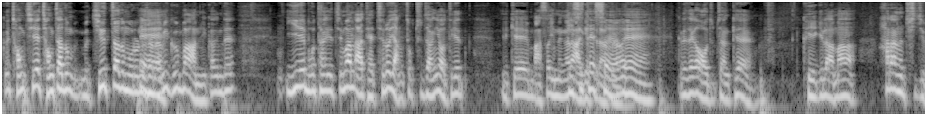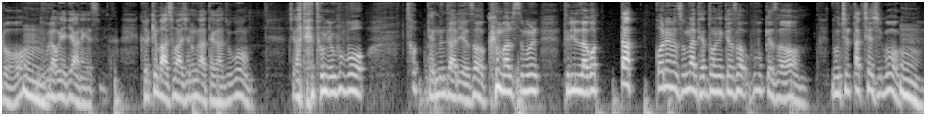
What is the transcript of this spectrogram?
그 정치의 정자도 뭐 지읒자도 모르는 예. 사람이 그거 뭐 압니까? 근데 이해 못 하겠지만 아 대체로 양쪽 주장이 어떻게 이렇게 맞서 있는가는 알겠더라고요. 예. 그래서 제가 어줍지 않게 그 얘기를 아마 하라는 취지로 음. 누구라고 얘기 안 하겠습니다. 그렇게 말씀하시는 것 같아 가지고 제가 대통령 후보 첫 뵙는 자리에서 그 말씀을 드리려고 딱 꺼내는 순간 대통령께서 후보께서 눈치를 딱 채시고 음.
